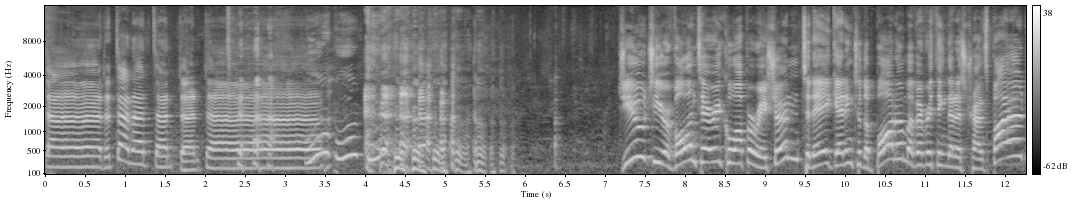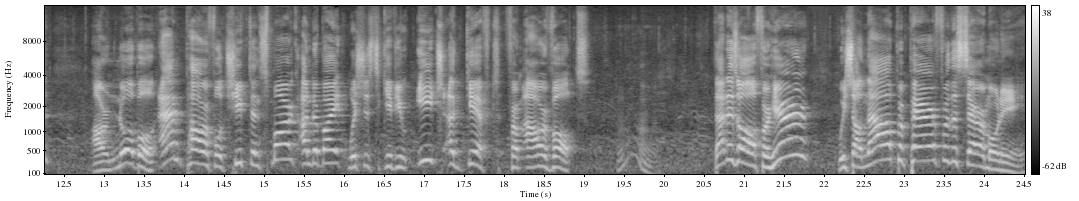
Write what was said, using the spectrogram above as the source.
da, da, da, da, da, da, da. Due to your voluntary cooperation, today getting to the bottom of everything that has transpired, our noble and powerful chieftain Smarg Underbite wishes to give you each a gift from our vault. Hmm. That is all for here. We shall now prepare for the ceremony.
